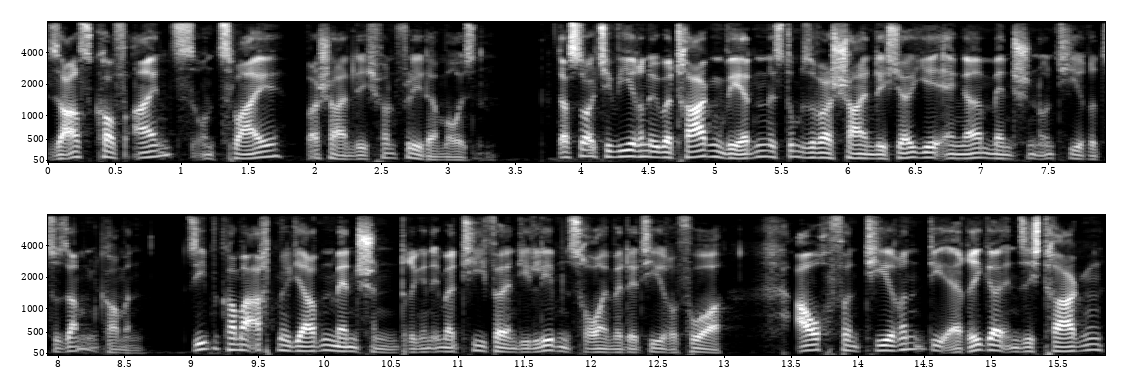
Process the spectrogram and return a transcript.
SARS-CoV-1 und 2 wahrscheinlich von Fledermäusen. Dass solche Viren übertragen werden, ist umso wahrscheinlicher, je enger Menschen und Tiere zusammenkommen. 7,8 Milliarden Menschen dringen immer tiefer in die Lebensräume der Tiere vor, auch von Tieren, die Erreger in sich tragen,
